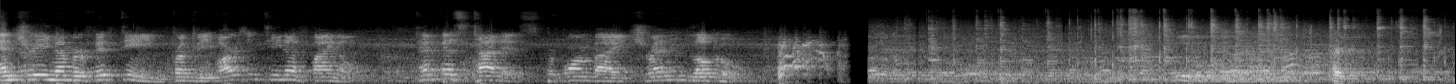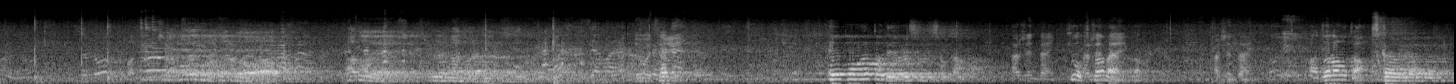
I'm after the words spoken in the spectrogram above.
Entry number 15 from the Argentina final, Tempestades, performed by Tren Loco. はい。英語は後でよろしいでしょうか。Argentine. 今日使わないのか Argentine. あドラムか使うよ。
